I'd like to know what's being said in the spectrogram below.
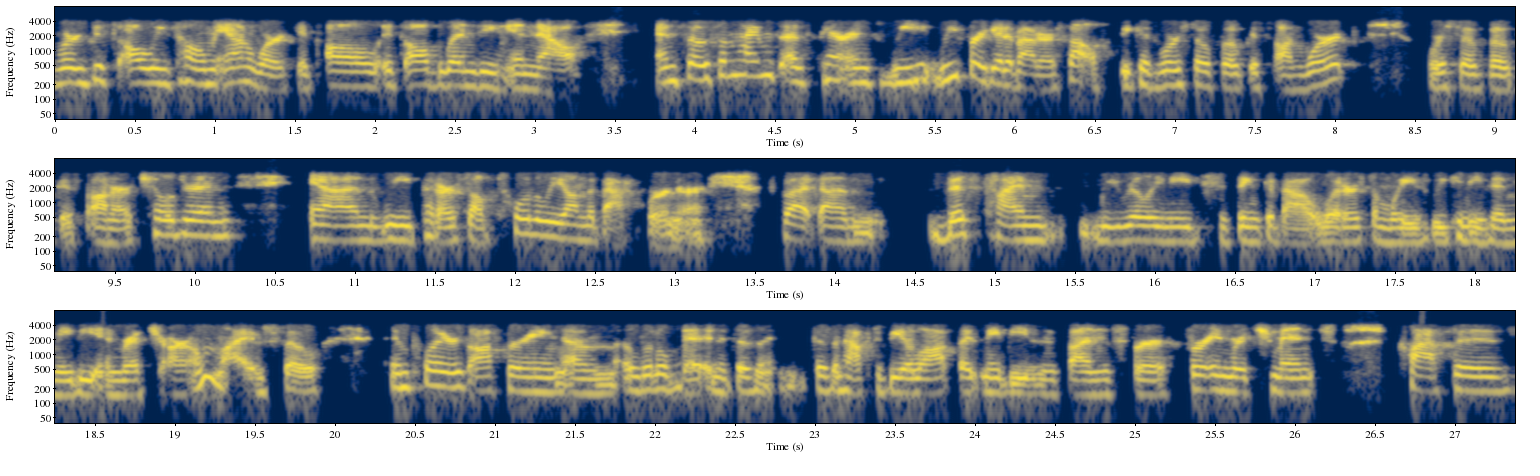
we're just always home and work. It's all it's all blending in now. And so sometimes as parents, we we forget about ourselves because we're so focused on work, we're so focused on our children, and we put ourselves totally on the back burner. But um, this time, we really need to think about what are some ways we can even maybe enrich our own lives. So, employers offering um, a little bit, and it doesn't doesn't have to be a lot, but maybe even funds for for enrichment classes,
